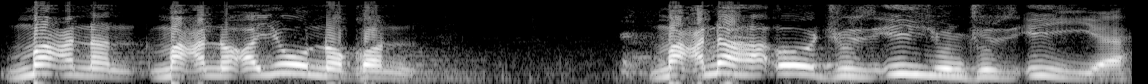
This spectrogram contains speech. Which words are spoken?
macnan macno ayuu noqon macnaha oo juz-iyun juz-iya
